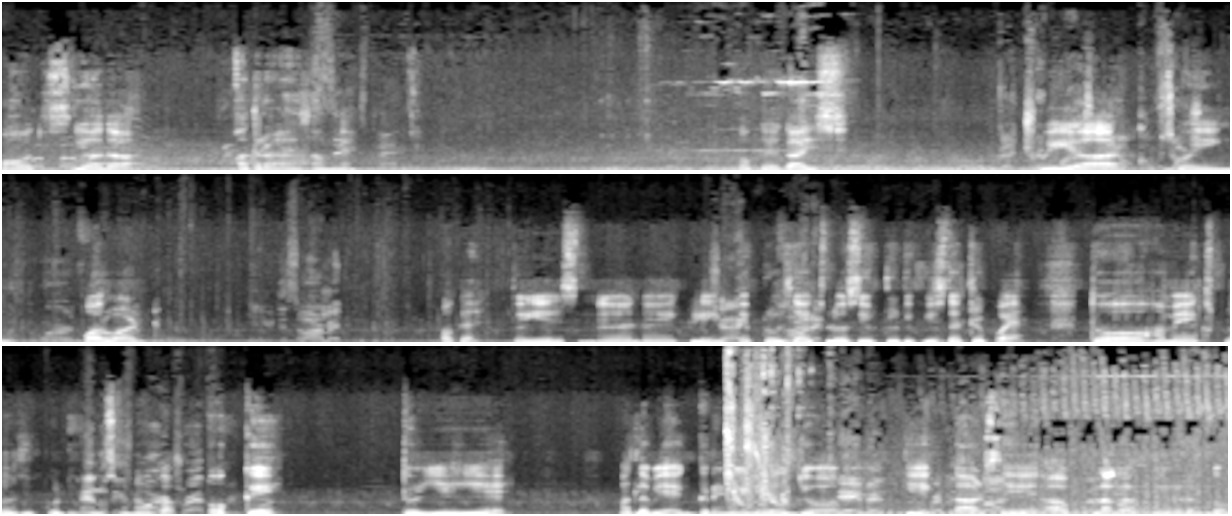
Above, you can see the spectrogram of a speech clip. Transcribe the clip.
बहुत ज़्यादा खतरा है सामने। Okay guys we are going forward? Okay तो ये clean approach the explosive to defuse the trip wire तो हमें एक्सप्लोसिव को डिफ्यूज करना होगा। ओके तो यही है। मतलब ये एक ग्रेनेड है जो कि एक तार से आप लगा के रख दो।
